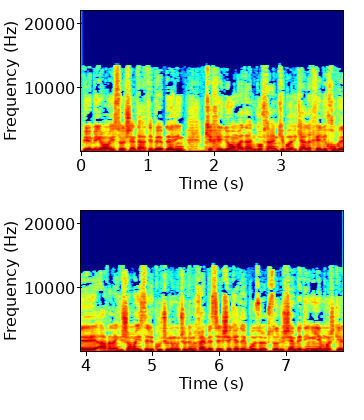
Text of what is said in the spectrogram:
بیایم بگم یه solution تحت وب داریم که خیلی اومدن گفتن که باریکلا خیلی خوبه. اولا که شما یه سری کوچولو موچولو می‌خوایم به شرکت های بزرگ solution بدین. این مشکل.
